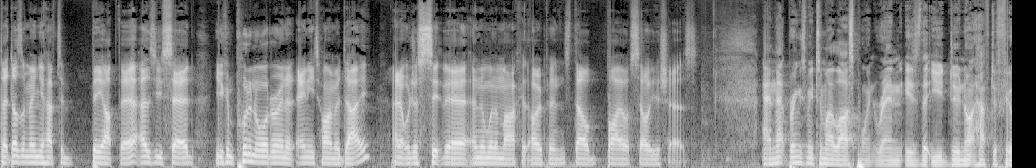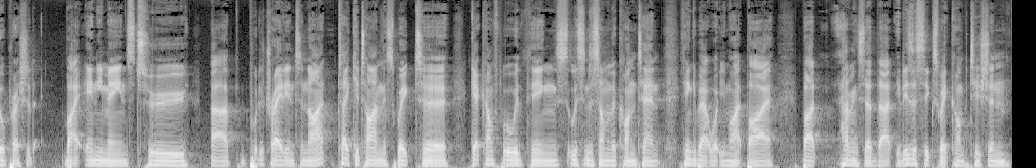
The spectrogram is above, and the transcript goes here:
that doesn't mean you have to be up there. As you said, you can put an order in at any time of day and it will just sit there and then when the market opens, they'll buy or sell your shares. And that brings me to my last point, Ren, is that you do not have to feel pressured by any means to uh, put a trade in tonight. Take your time this week to get comfortable with things, listen to some of the content, think about what you might buy. But having said that, it is a six week competition.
